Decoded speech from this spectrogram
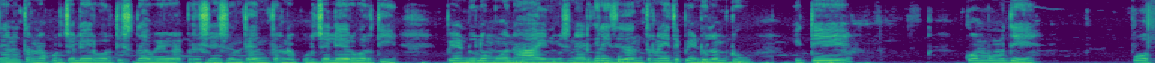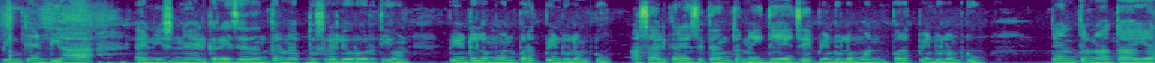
त्यानंतर ना पुढच्या लेअरवरती सुद्धा व्यू ॲप्रिशिएशन त्यानंतर ना पुढच्या लेअरवरती पेंडुलम वन हा ॲनिमेशन ॲड करायचं आहे. त्यानंतर ना इथे पेंडुलम टू इथे कॉम्बोमध्ये पॉपिंग कँडी हा ॲनिमेशन ॲड करायचं आहे नंतरनं दुसऱ्या लेअरवरती येऊन पेंडुलम वन परत पेंडुलम टू असं ॲड करायचं आहे त्यानंतरनं इथे यायचं आहे पेंडुलम वन परत पेंडुलम टू त्यानंतरनं आता या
